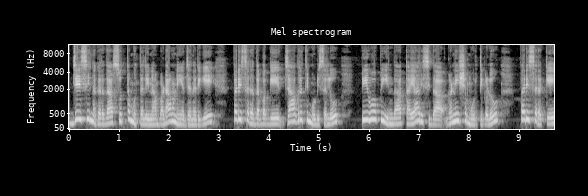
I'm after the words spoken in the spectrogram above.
ಜೆಸಿ ನಗರದ ಸುತ್ತಮುತ್ತಲಿನ ಬಡಾವಣೆಯ ಜನರಿಗೆ ಪರಿಸರದ ಬಗ್ಗೆ ಜಾಗೃತಿ ಮೂಡಿಸಲು ಪಿಒಪಿಯಿಂದ ತಯಾರಿಸಿದ ಗಣೇಶ ಮೂರ್ತಿಗಳು ಪರಿಸರಕ್ಕೆ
